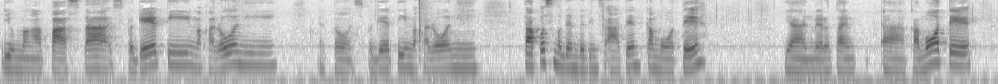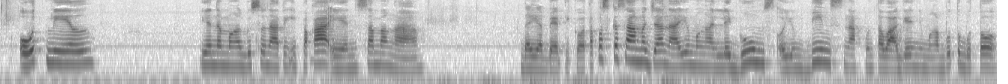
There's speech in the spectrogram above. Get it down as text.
yung mga pasta, spaghetti, macaroni, ito, spaghetti, macaroni. Tapos maganda din sa atin, kamote. Yan, meron tayong ah, kamote, oatmeal. Yan ang mga gusto nating ipakain sa mga diabetiko. Tapos kasama dyan ha, yung mga legumes o yung beans na kung tawagin, yung mga buto-buto.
